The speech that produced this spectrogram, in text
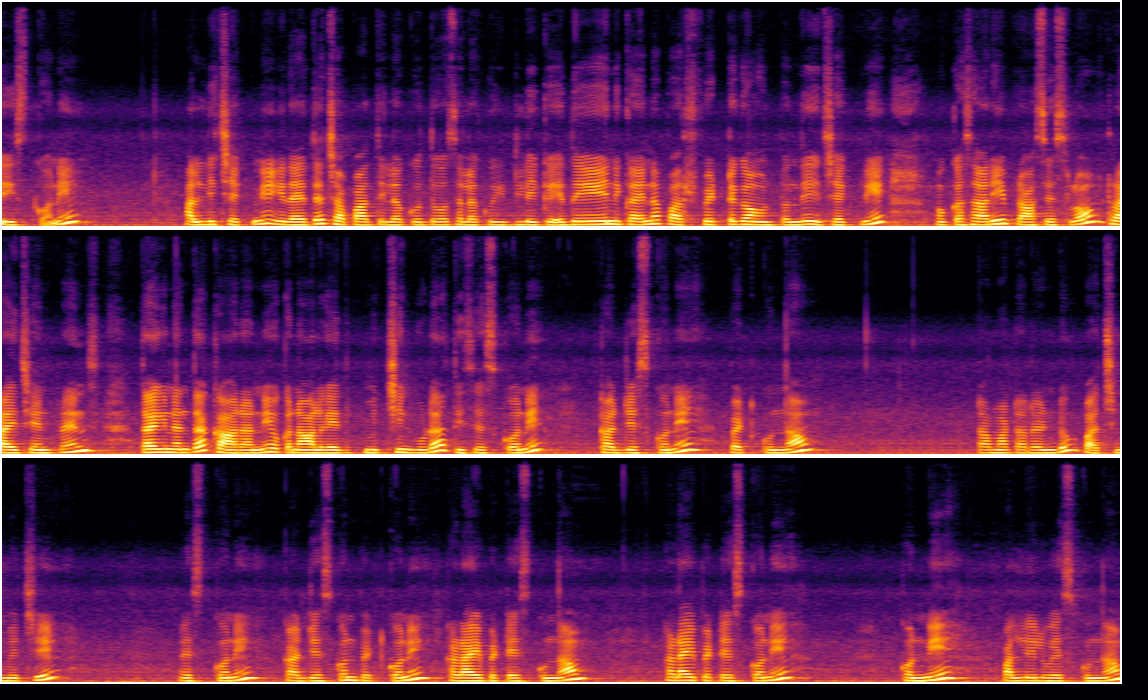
తీసుకొని పల్లి చట్నీ ఇదైతే చపాతీలకు దోశలకు ఇడ్లీకి దేనికైనా పర్ఫెక్ట్గా ఉంటుంది ఈ చట్నీ. ఒక్కసారి ప్రాసెస్లో ట్రై చేయండి ఫ్రెండ్స్. తగినంత కారాన్ని ఒక నాలుగైదు మిర్చిని కూడా తీసేసుకొని కట్ చేసుకొని పెట్టుకుందాం. టమాటా రెండు పచ్చిమిర్చి వేసుకొని కట్ చేసుకొని పెట్టుకొని కడాయి పెట్టేసుకుందాం. కడాయి పెట్టేసుకొని కొన్ని పల్లీలు వేసుకుందాం.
